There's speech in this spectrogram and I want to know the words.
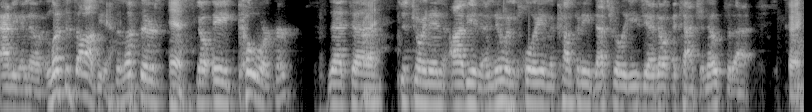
adding a note, unless it's obvious, yeah. unless there's yes. you know, a coworker that uh, right. just joined in, obvious, a new employee in the company. That's really easy. I don't attach a note for that. Okay.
